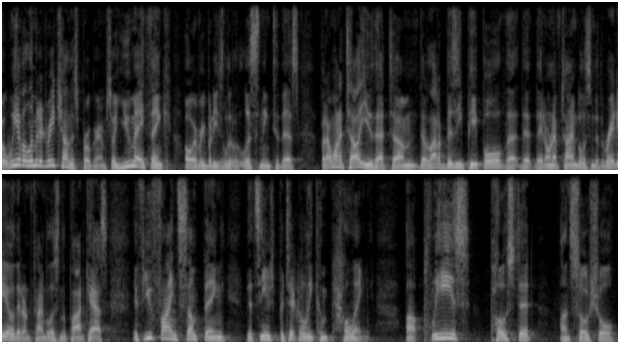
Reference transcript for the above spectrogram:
but we have a limited reach on this program. So you may think, oh, everybody's li- listening to this. But I want to tell you that um, there are a lot of busy people that, that, they don't have time to listen to the radio, they don't have time to listen to the podcast. If you find something that seems particularly compelling, uh, please post it on social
